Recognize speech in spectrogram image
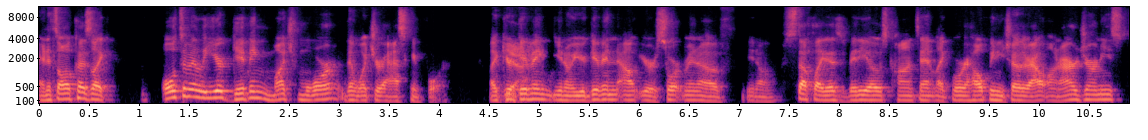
And it's all because like ultimately you're giving much more than what you're asking for. Like you're yeah. giving, you know, you're giving out your assortment of, you know, stuff like this, videos, content, like we're helping each other out on our journeys.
